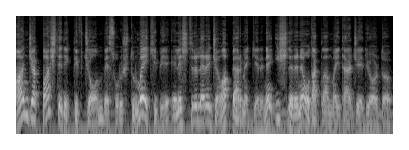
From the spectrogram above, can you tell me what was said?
Ancak baş dedektif John ve soruşturma ekibi eleştirilere cevap vermek yerine işlerine odaklanmayı tercih ediyordu.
